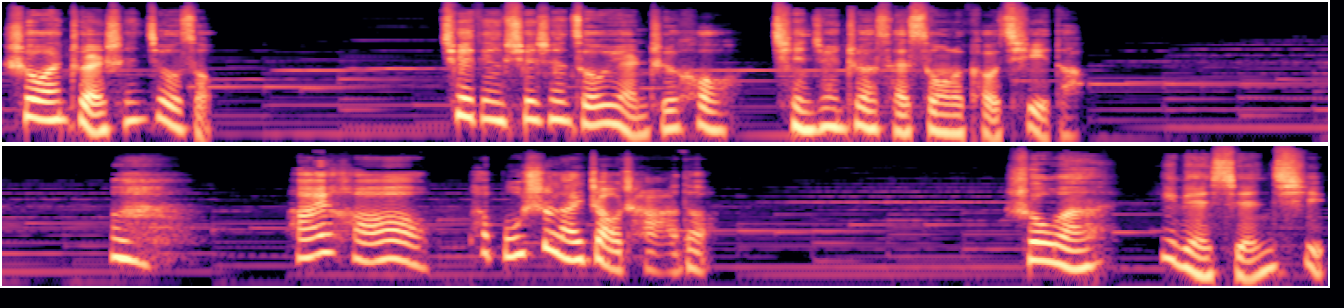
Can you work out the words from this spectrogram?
说完转身就走。确定轩轩走远之后，秦娟这才松了口气，道。唉，还好他不是来找茬的。说完，一脸嫌弃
